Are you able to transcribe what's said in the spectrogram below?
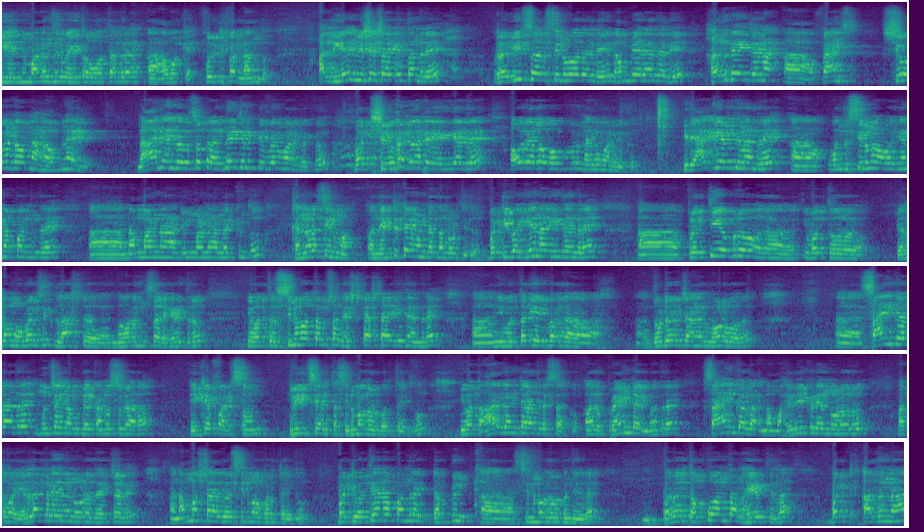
ಈ ನಿಮ್ಮ ಅಣ್ಣನ ಸಿನಿಮಾ ಈ ಥರ ಓದ್ತಂದ್ರೆ ಓಕೆ ಫುಲ್ ಟಿಫನ್ ನಂದು. ಅಲ್ಲಿ ಏನು ವಿಶೇಷ ಆಗಿತ್ತಂದ್ರೆ ರವಿ ಸರ್ ಸಿಲ್ವಾದಲ್ಲಿ ನಮ್ಮ ಏರಿಯಾದಲ್ಲಿ ಹದಿನೈದು ಜನ ಫ್ಯಾನ್ಸ್ ಶಿವಣ್ಣ ನಾನು ಒಬ್ಬನೇ ನಾನೇ ಸ್ವಲ್ಪ ಹದಿನೈದು ಜನ ಟಿಫನ್ ಮಾಡಬೇಕು. ಬಟ್ ಶಿವಣ್ಣ ಹೆಂಗಾದ್ರೆ ಅವರೆಲ್ಲ ಒಬ್ಬೊಬ್ರು ನನಗೆ ಮಾಡಬೇಕು. ಇದು ಯಾಕೆ ಹೇಳ್ತೀನಿ ಅಂದ್ರೆ ಒಂದು ಸಿನಿಮಾ ಅವಾಗ ಏನಪ್ಪ ಅಂದ್ರೆ ನಮ್ಮಣ್ಣ, ನಿಮ್ಮಣ್ಣ ಅನ್ನೋಕ್ಕಿಂತ ಕನ್ನಡ ಸಿನಿಮಾ, ಒಂದು ಎಂಟರ್ಟೈನ್ಮೆಂಟ್ ಅಂತ ನೋಡ್ತಿದ್ರು. ಬಟ್ ಇವಾಗ ಏನಾಗಿದೆ ಅಂದ್ರೆ ಪ್ರತಿಯೊಬ್ರು ಇವತ್ತು ಎಲ್ಲ ಮೊಬೈಲ್ ಸಿಕ್ ಲಾಸ್ಟ್ ನವರನ್ ಸರ್ ಹೇಳಿದ್ರು, ಇವತ್ತು ಸಿನಿಮಾ ತಲುಪಿಸೋದು ಎಷ್ಟು ಕಷ್ಟ ಆಗಿದೆ ಅಂದ್ರೆ ನೀವು ತೆಗೆ ಇವಾಗ ದೊಡ್ಡ ಚಾನೆಲ್ ನೋಡ್ಬೋದು. ಸಾಯಂಕಾಲ ಆದ್ರೆ ಮುಂಚೆ ನಮಗೆ Kanasugaara A K forty seven ಪ್ರೀತಿ ಅಂತ ಸಿನಿಮಾಗಳು ಬರ್ತಾ ಇದ್ವು. ಇವತ್ತು ಆರು ಗಂಟೆ ಆದ್ರೆ ಸಾಕು. ಅದು ಪ್ರೈಮ್ ಟೈಮ್ ಅಂದ್ರೆ ಸಾಯಂಕಾಲ ನಮ್ಮ ಹಳ್ಳಿ ಕಡೆ ನೋಡೋರು ಅಥವಾ ಎಲ್ಲ ಕಡೆನೂ ನೋಡೋದು ಆ್ಯಕ್ಚುಲಿ ನಮ್ಮ ಸ್ಟಾರ್ಗಳ ಸಿನಿಮಾ ಬರ್ತಾ ಇದ್ವು. ಬಟ್ ಇವತ್ತೇನಪ್ಪ ಅಂದ್ರೆ ಡಬ್ಬಿಂಗ್ ಸಿನಿಮಾಗಳು ಬಂದಿವೆ ಬರೋದು ತಪ್ಪು ಅಂತ ಹೇಳ್ತಿಲ್ಲ. ಬಟ್ ಅದನ್ನ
